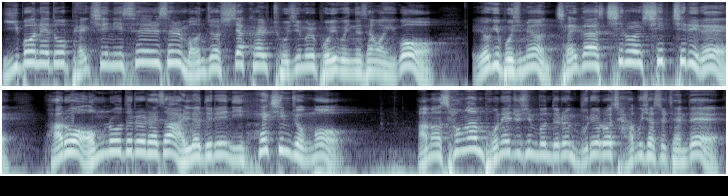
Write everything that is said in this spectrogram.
이번에도 백신이 슬슬 먼저 시작할 조짐을 보이고 있는 상황이고 여기 보시면 제가 7월 17일에 바로 업로드를 해서 알려드린 이 핵심 종목 아마 성함 보내주신 분들은 무료로 잡으셨을 텐데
